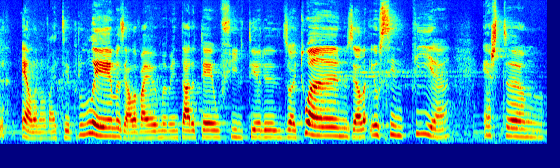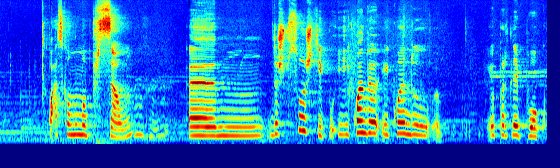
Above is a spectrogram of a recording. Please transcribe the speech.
ela não vai ter problemas, ela vai amamentar até o filho ter 18 anos. Ela, eu sentia esta quase como uma pressão uhum. Um, das pessoas, tipo, e quando, e quando eu partilhei pouco,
